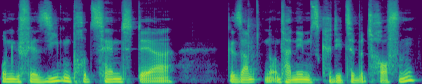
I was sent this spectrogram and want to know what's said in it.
ungefähr sieben Prozent der gesamten Unternehmenskredite betroffen.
